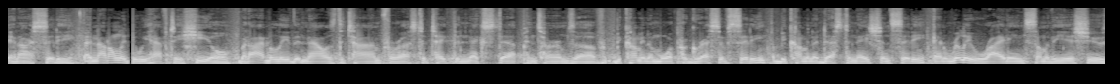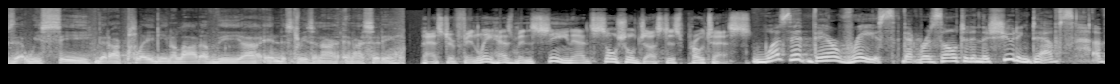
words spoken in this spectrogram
in our city. And not only do we have to heal, but I believe that now is the time for us to take the next step in terms of becoming a more progressive city, becoming a destination city, and really righting some of the issues that we see that are plaguing a lot of the uh, industries in our in our city. Pastor Findley has been seen at social justice protests. Was it their race that resulted in the shooting deaths of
